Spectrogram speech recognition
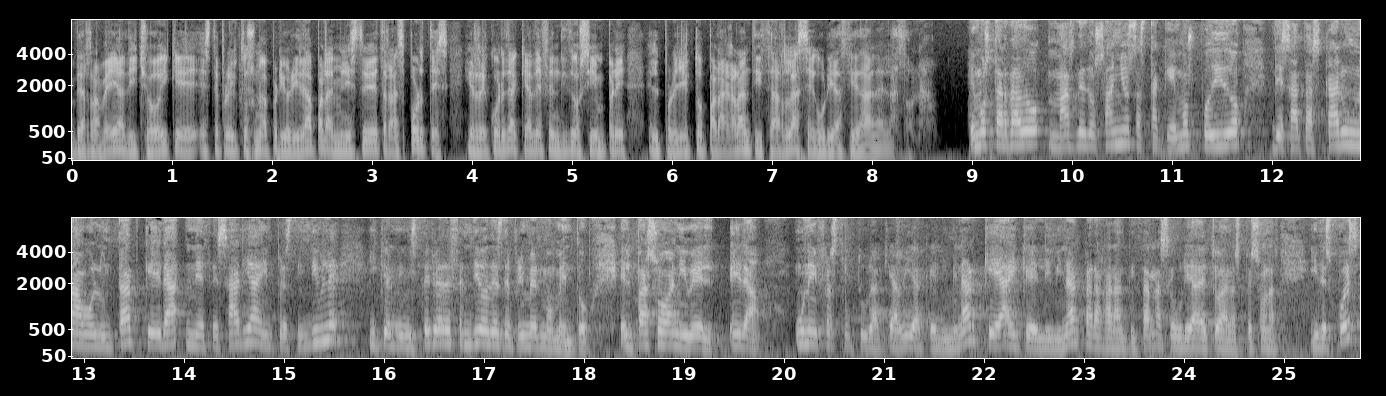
Bernabé ha dicho hoy que este proyecto es una prioridad para el Ministerio de Transportes y recuerda que ha defendido siempre el proyecto para garantizar la seguridad ciudadana en la zona. Hemos tardado más de dos años hasta que hemos podido desatascar una voluntad que era necesaria e imprescindible y que el Ministerio ha defendido desde el primer momento. El paso a nivel era una infraestructura que había que eliminar, que hay que eliminar para garantizar la seguridad de todas las personas. Y después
